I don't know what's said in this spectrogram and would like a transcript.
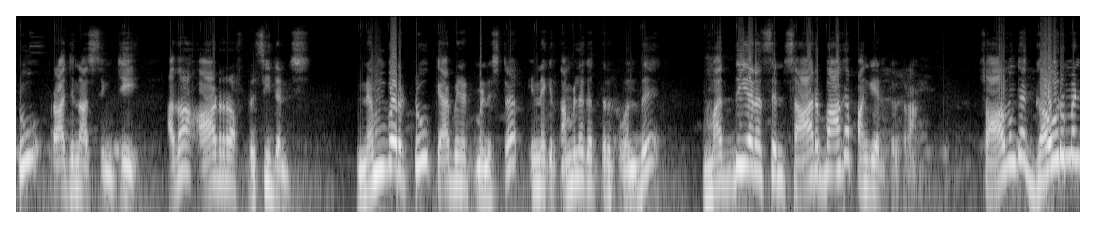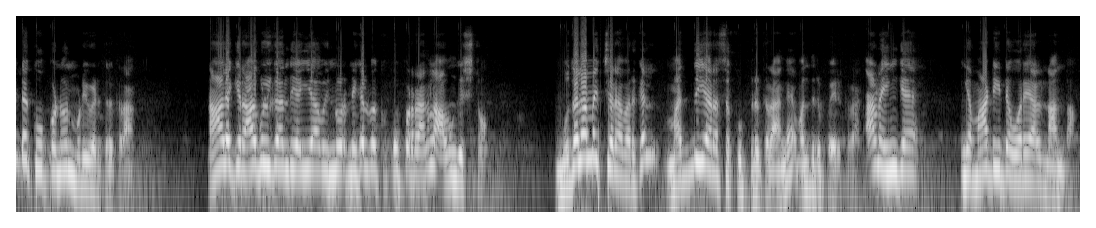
டூ ராஜ்நாத் சிங்ஜி. அதான் order of precedence number two cabinet minister இன்னைக்கு தமிழகத்திற்கு வந்து மத்திய அரசின் சார்பாக பங்கேற்றிருக்கிறாங்க ஸோ அவங்க கவர்மெண்ட்டை கூப்பிடணும்னு முடிவு எடுத்திருக்கிறாங்க. நாளைக்கு ராகுல் காந்தி ஐயாவை இன்னொரு நிகழ்வுக்கு கூப்பிடுறாங்களோ அவங்க இஷ்டம். முதலமைச்சர் அவர்கள் மத்திய அரசை கூப்பிட்டுருக்கிறாங்க வந்துட்டு போயிருக்கிறாங்க. ஆனா இங்க இங்க மாட்டிக்கிட்ட ஒரே ஆள் நான் தான்.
